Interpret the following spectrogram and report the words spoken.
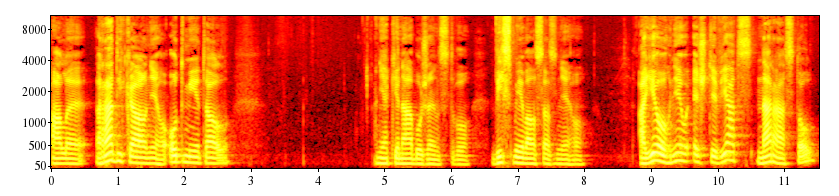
ale radikálne ho odmietal nejaké náboženstvo, vysmieval sa z neho a jeho hnev ešte viac narástol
